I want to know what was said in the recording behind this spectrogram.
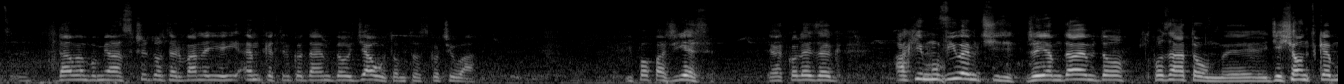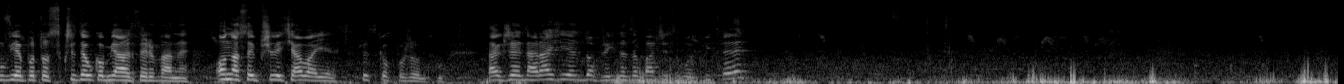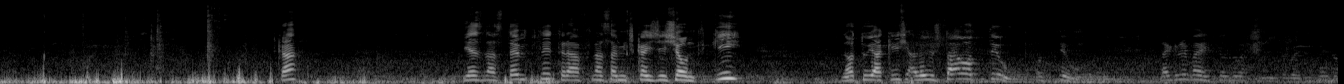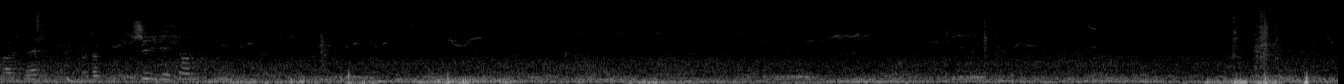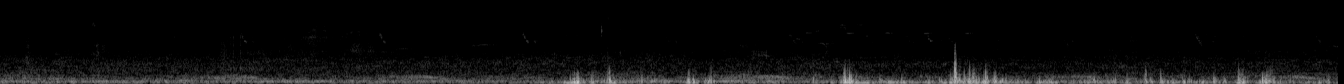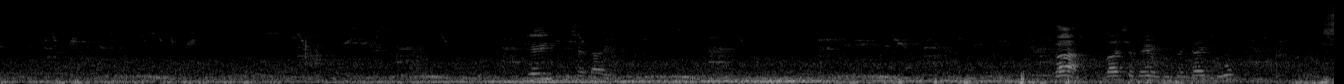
dałem, bo miała skrzydło zerwane, jej emkę tylko dałem do oddziału, tą co skoczyła. I popatrz, jest. Ja koledze Achim, mówiłem ci, że ją dałem do poza tą y, dziesiątkę, mówię, bo to skrzydełko miała zerwane. Ona sobie przyleciała, jest. Wszystko w porządku. Także na razie jest dobrze. Idę zobaczyć, są odbite. Ka? Jest następny, trafna samiczka z dziesiątki. No tu jakiś, ale już ta od tyłu, od tyłu. Nagrywaj to zobaczymy, to będzie. Zobaczę. To do 30.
